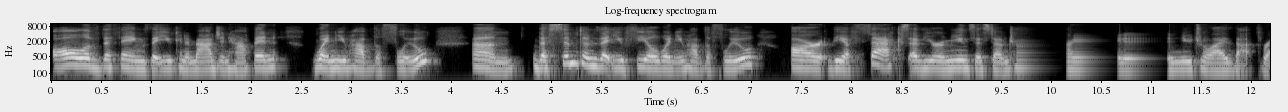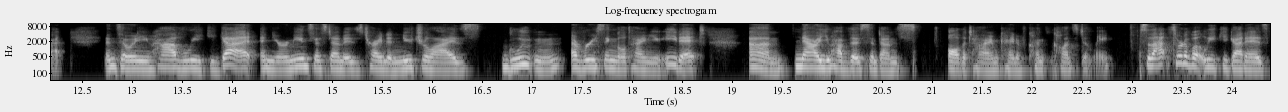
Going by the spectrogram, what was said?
all of the things that you can imagine happen when you have the flu. Um, the symptoms that you feel when you have the flu are the effects of your immune system trying to neutralize that threat. And so when you have leaky gut and your immune system is trying to neutralize gluten every single time you eat it, um, now you have those symptoms all the time, kind of con- constantly. So that's sort of what leaky gut is.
